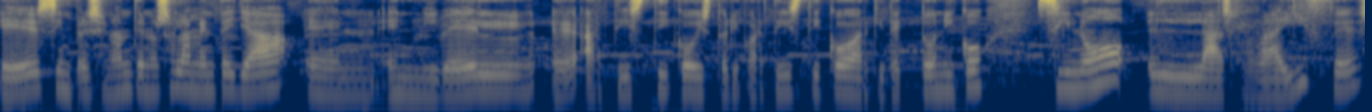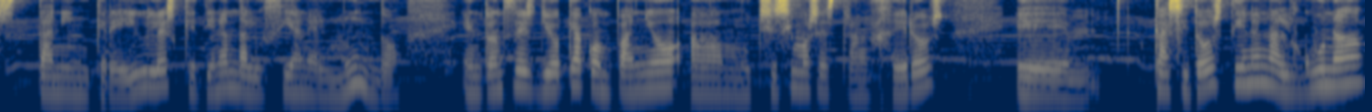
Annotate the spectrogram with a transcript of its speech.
es impresionante, no solamente ya en, nivel eh, artístico, histórico-artístico, arquitectónico, sino las raíces tan increíbles que tiene Andalucía en el mundo. Entonces yo que acompaño a muchísimos extranjeros, eh, casi todos tienen alguna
